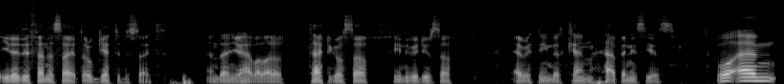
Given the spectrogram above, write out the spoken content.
either defend the site or get to the site. And then you have a lot of tactical stuff, individual stuff, everything that can happen in CS. Well, um,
